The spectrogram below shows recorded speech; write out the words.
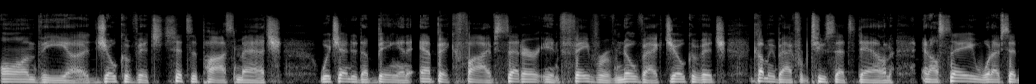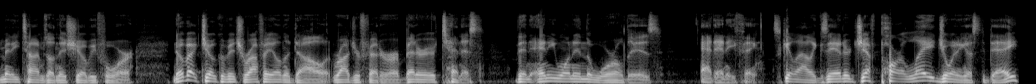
on the uh, Djokovic Tsitsipas match which ended up being an epic five setter in favor of Novak Djokovic, coming back from two sets down. And I'll say what I've said many times on this show before Novak Djokovic, Rafael Nadal, Roger Federer are better at tennis than anyone in the world is at anything. Gill Alexander, Jeff Parles joining us today,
